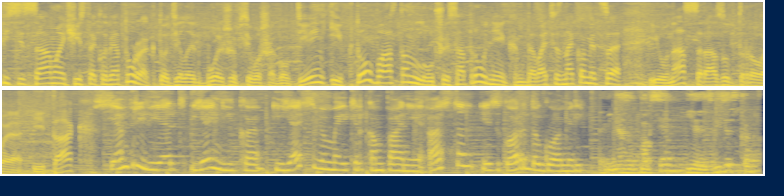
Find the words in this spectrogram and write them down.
Офисе самая чистая клавиатура, кто делает больше всего шагов в день и кто в Астон лучший сотрудник? Давайте знакомиться. И у нас сразу трое. Итак, Всем привет, я Ника, и я себе мейкер компании Астон из города Гомель. Меня зовут Максим, я из Витебска,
